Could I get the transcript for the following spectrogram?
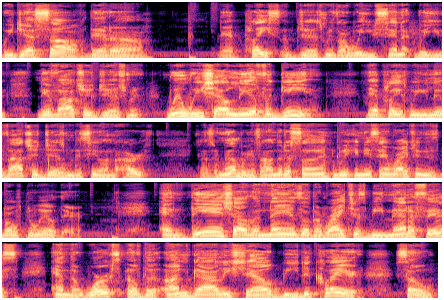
We just saw that uh that place of judgment or where you send where you live out your judgment when we shall live again. That place where you live out your judgment is here on the earth. Because remember, it's under the sun, wickedness and righteousness both dwell there. And then shall the names of the righteous be manifest, and the works of the ungodly shall be declared. So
